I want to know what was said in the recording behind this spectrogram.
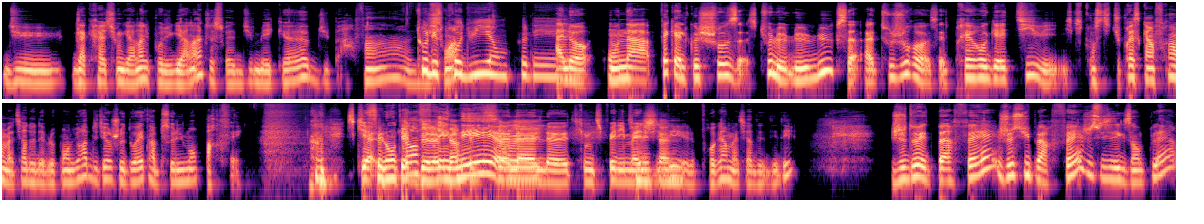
du, de la création Guerlain, du produit Guerlain, que ce soit du make-up, du parfum. Tous les produits, on peut les. Alors, on a fait quelque chose. Si tu veux, le, luxe a toujours cette prérogative, et ce qui constitue presque un frein en matière de développement durable, de dire je dois être absolument parfait. ce qui a longtemps freiné, le, comme tu peux l'imaginer, le programme en matière de DD je dois être parfait, je suis parfait, je suis exemplaire,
